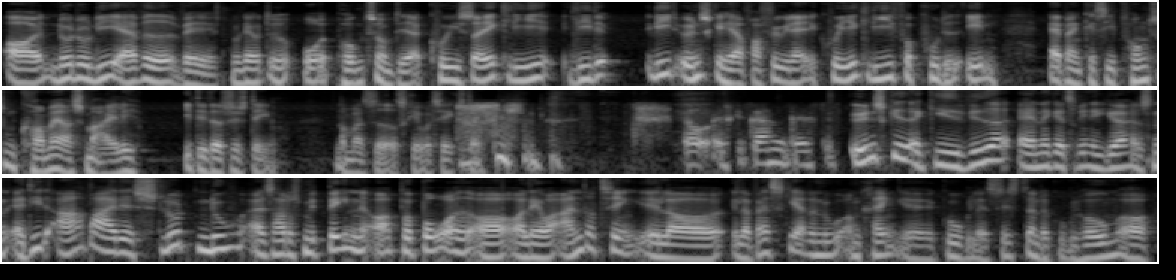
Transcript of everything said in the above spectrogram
Og nu du lige er ved, ved nu nævnte du ordet punktum der, kunne I så ikke lige, lige, lige et ønske her fra Fyn af, kunne I ikke lige få puttet ind, at man kan sige punktum, komma og smiley i det der system, når man sidder og skriver tekster? jo, jeg skal gøre mit bedste. Ønsket er givet videre, Anne-Katrine Jørgensen. Er dit arbejde slut nu? Altså har du smidt benene op på bordet og, og laver andre ting, eller, eller hvad sker der nu omkring uh, Google Assistant og Google Home og,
